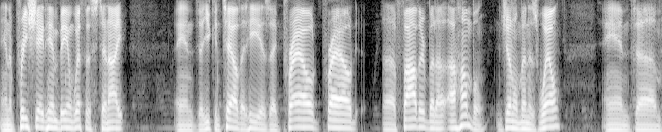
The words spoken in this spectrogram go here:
And appreciate him being with us tonight. And uh, you can tell that he is a proud, proud uh, father, but a, a, humble gentleman as well. And um,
